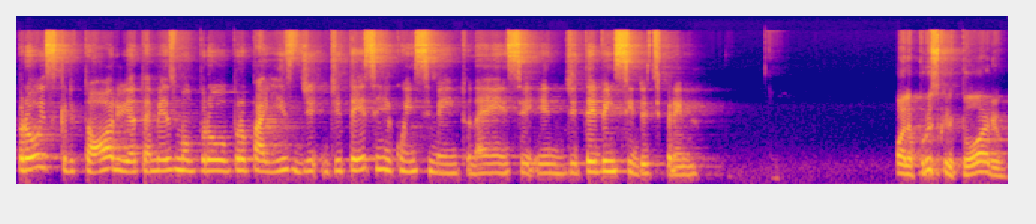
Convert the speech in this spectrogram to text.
para o escritório e até mesmo para o país de, de ter esse reconhecimento, né? Esse, de ter vencido esse prêmio? Olha, para o escritório,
